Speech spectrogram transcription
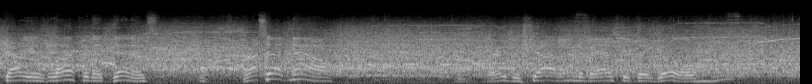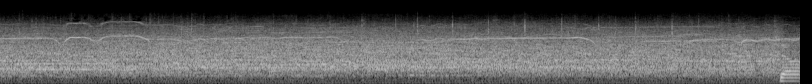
Scotty is laughing at Dennis. Set now. There's a shot under the basket. They go. So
